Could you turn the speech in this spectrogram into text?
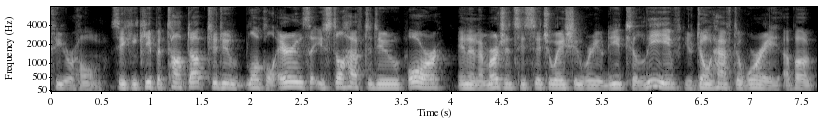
to your home. So you can keep it topped up to do local errands that you still have to do, or in an emergency situation where you need to leave, you don't have to worry about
